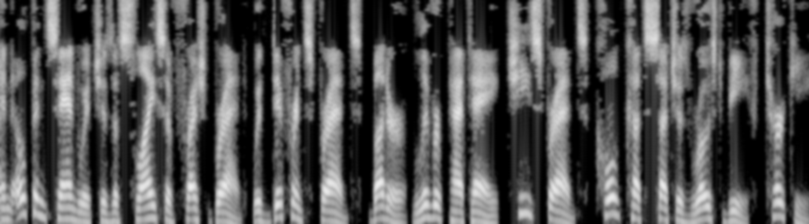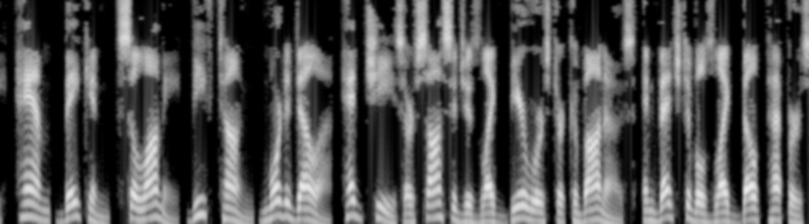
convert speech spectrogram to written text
an open sandwich is a slice of fresh bread, with different spreads, butter, liver pâté, cheese spreads, cold cuts such as roast beef, turkey, ham, bacon, salami, beef tongue, mortadella, head cheese or sausages like beerwurst or kabanos, and vegetables like bell peppers,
